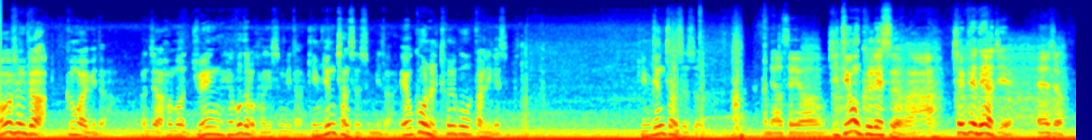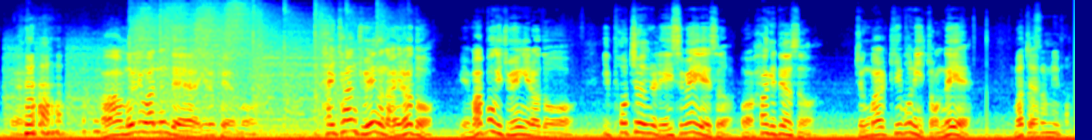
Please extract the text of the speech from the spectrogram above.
반갑습니다. 금화입니다. 먼저 한번 주행해 보도록 하겠습니다. 김영찬 선수입니다. 에어컨을 틀고 달리겠습니다. 김영찬 선수 안녕하세요. GT1 클래스 아 챔피언 돼야지. 해야죠. 예. 아 멀리 왔는데 이렇게 뭐 타이트한 주행은 아니라도 예, 맛보기 주행이라도 이 포천 레이스웨이에서 어, 하게 되어서 정말 기분이 좋네. 맞죠? 좋습니다.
